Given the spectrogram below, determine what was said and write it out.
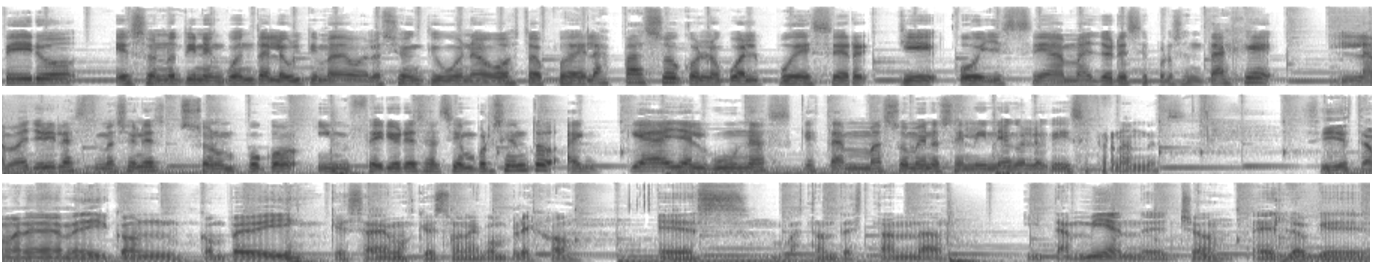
pero eso no tiene en cuenta la última devaluación que hubo en agosto después de las PASO, con lo cual puede ser que hoy sea mayor ese porcentaje. La mayoría de las estimaciones son un poco inferiores al 100%, aunque hay algunas que están más o menos en línea con lo que dice Fernández. Sí, esta manera de medir con, con PBI, que sabemos que suena complejo, es bastante estándar y también, de hecho, es lo que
